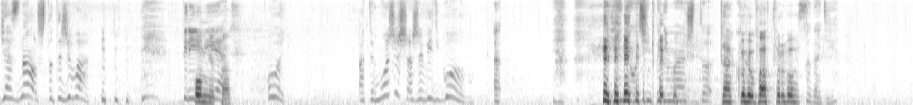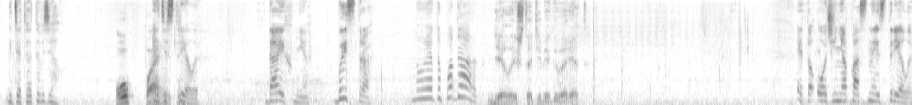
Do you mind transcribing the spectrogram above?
Я знал, что ты жива. Привет. Помнит нас. Ой, а ты можешь оживить голову? Я не очень понимаю, что... Такой вопрос. Погоди. Где ты это взял? Опа. Эти стрелы. Дай их мне. Быстро. Ну, это подарок. Делай, что тебе говорят. Это очень опасные стрелы.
